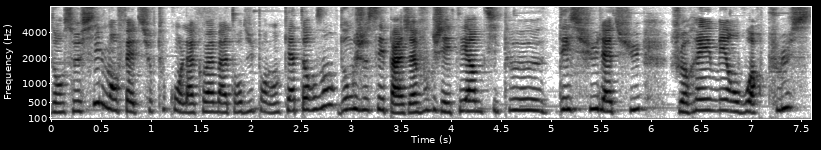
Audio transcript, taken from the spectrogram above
dans ce film en fait, surtout qu'on l'a quand même attendu pendant 14 ans. Donc je sais pas, j'avoue que j'ai été un petit peu déçue là-dessus, j'aurais aimé en voir plus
